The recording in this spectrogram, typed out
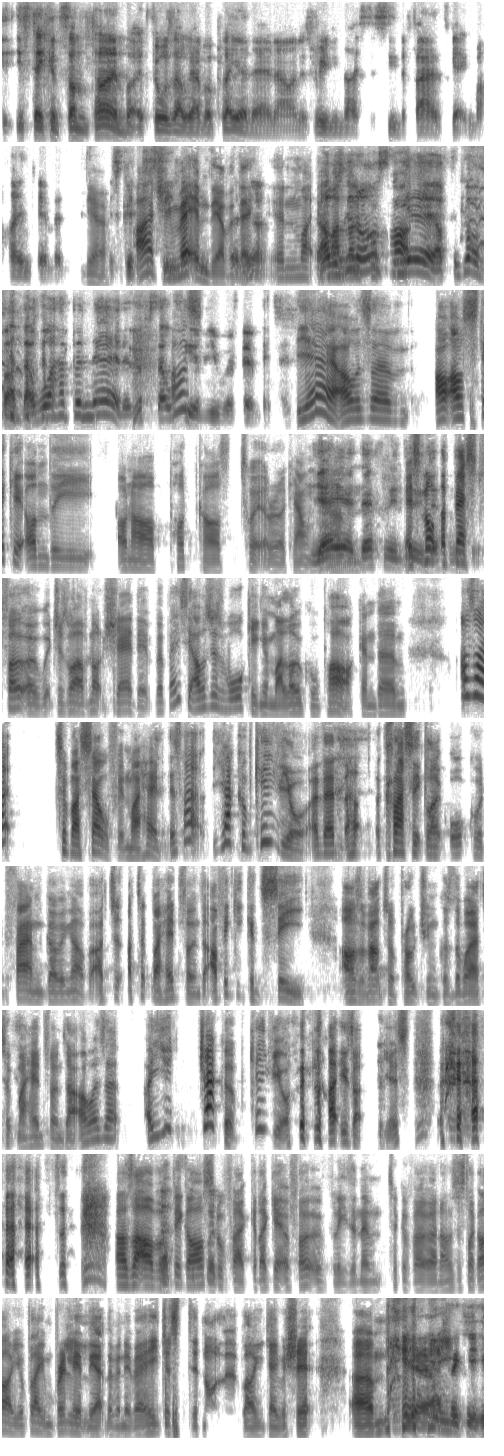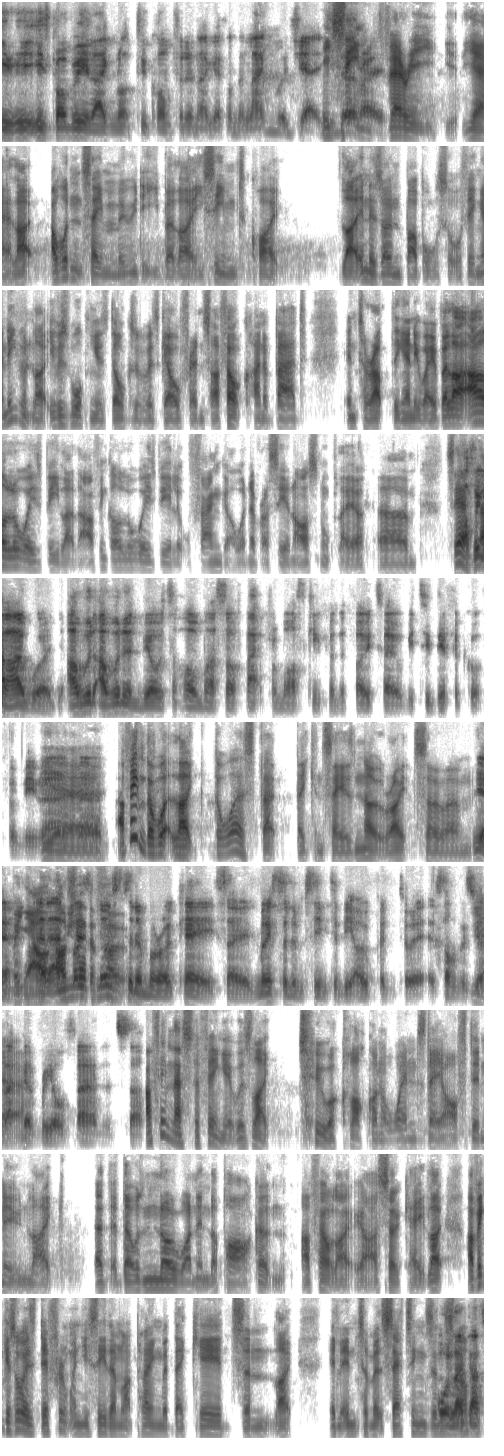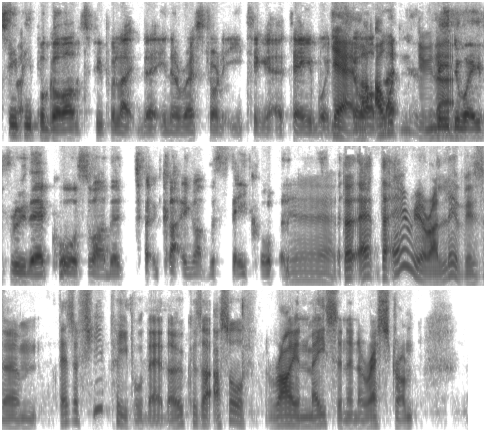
it's taken some time, but it feels like we have a player there now, and it's really nice to see the fans getting behind him. And yeah, it's good. I actually met him the other day in my. In I was going to ask. Park. Yeah, I forgot about that. what happened there? There's a selfie was, of you with him. Yeah, I was. Um, I'll, I'll, stick it on the on our podcast Twitter account. Yeah, um, yeah, definitely. Do, it's not definitely the best do. photo, which is why I've not shared it. But basically, I was just walking in my local park, and um, I was like, to myself in my head, is that Jakub Kiwior? And then a, a, classic like awkward fan going up. I, just, I took my headphones. Out. I think he could see I was about to approach him because the way I took my headphones out. Oh, is that are you Jakub Kiwior? like, he's like, yes. I was like, oh, I'm a big Arsenal fan. Can I get a photo, please? And then took a photo, and I was just like, oh, you're playing brilliantly at the minute, but he just did not look like he gave a shit. Um, yeah, I think he, he, he's probably like not too confident, I guess, on the language yet. He seemed right? very, yeah, like I wouldn't say moody, but like he seemed quite like in his own bubble sort of thing. And even like he was walking his dogs with his girlfriend, so I felt kind of bad interrupting anyway. But like I'll always be like that. I think I'll always be a little fangirl whenever I see an Arsenal player. Um, so yeah, I think that... I would. I would. I wouldn't be able to hold myself back from asking for the photo. It would be too difficult for me. Man. Yeah, I think the like the worst that they can say is no, right? So um, yeah, but yeah, I'll, and, and I'll most, the most of them are okay. So most of them seem to be open to it as long as you're yeah. like a real fan and stuff. I think that's the thing. It was like two o'clock on a Wednesday afternoon. Like uh, there was no one in the park, and I felt like yeah, it's okay. Like I think it's always different when you see them like playing with their kids and like in intimate settings and or like I've seen but... people go up to people like they're in a restaurant eating at a table. Yeah, like, up, I wouldn't like, do that midway through their course while they're t- cutting up the steak. Or yeah, the the area I live is um. There's a few people there though because I, I saw Ryan Mason in a restaurant,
